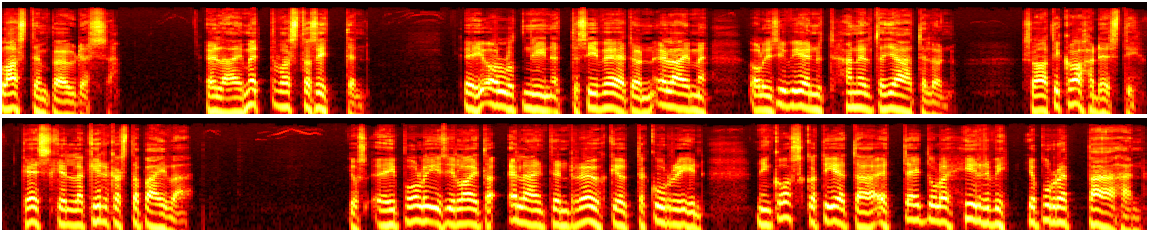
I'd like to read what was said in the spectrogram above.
lasten pöydässä. Eläimet vasta sitten – ei ollut niin, että siveetön eläime olisi vienyt häneltä jäätelön. Saati kahdesti, keskellä kirkasta päivää. Jos ei poliisi laita eläinten röyhkeyttä kuriin, niin koska tietää, ettei tule hirvi ja pure päähän.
